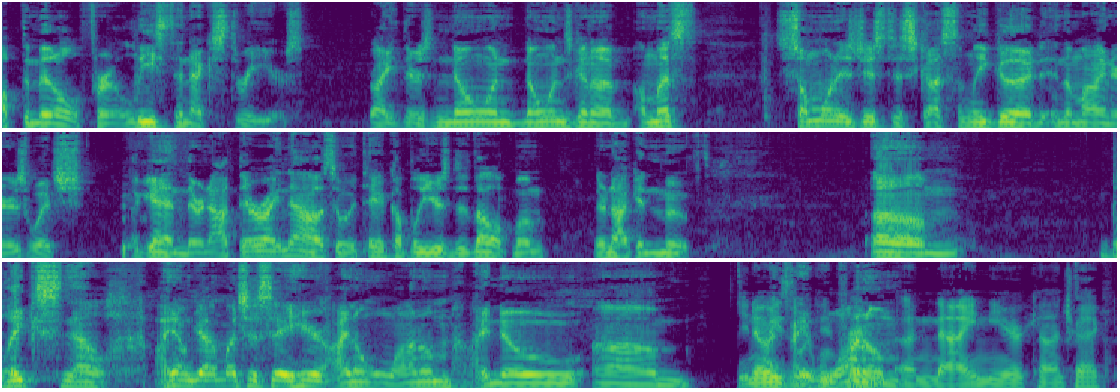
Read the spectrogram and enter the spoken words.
up the middle for at least the next three years, right? There's no one, no one's gonna unless someone is just disgustingly good in the minors, which again they're not there right now, so it would take a couple of years to develop them. They're not getting moved. Um, Blake Snell, I don't got much to say here. I don't want him. I know. Um, You know he's I looking want for him. a nine-year contract.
